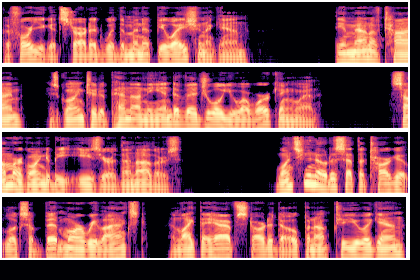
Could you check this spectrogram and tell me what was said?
before you get started with the manipulation again. The amount of time is going to depend on the individual you are working with. Some are going to be easier than others. Once you notice that the target looks a bit more relaxed and like they have started to open up to you again,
